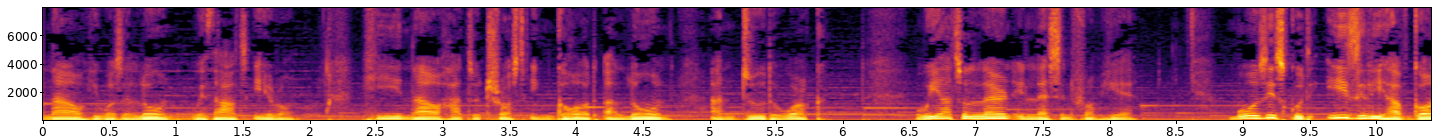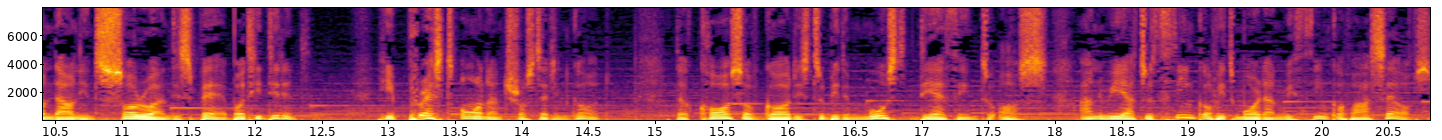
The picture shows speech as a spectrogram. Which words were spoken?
Now he was alone without Aaron. He now had to trust in God alone and do the work. We are to learn a lesson from here. Moses could easily have gone down in sorrow and despair, but he didn't. He pressed on and trusted in God. The cause of God is to be the most dear thing to us, and we are to think of it more than we think of ourselves.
